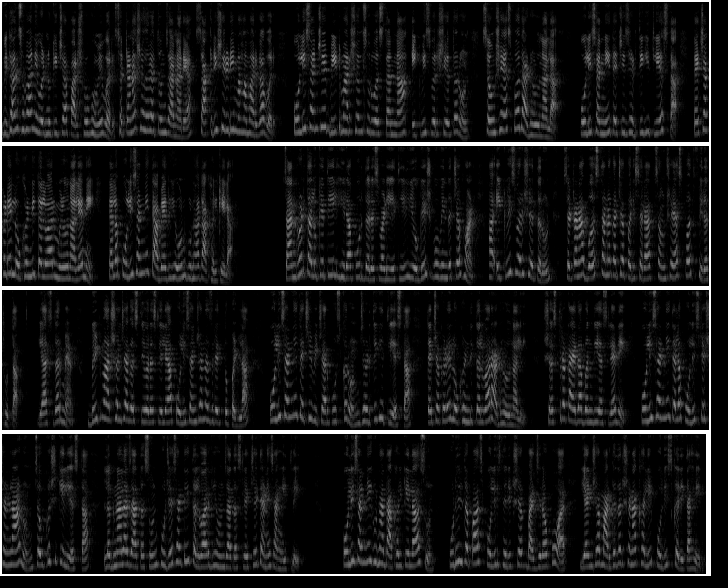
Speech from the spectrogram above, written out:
विधानसभा निवडणुकीच्या पार्श्वभूमीवर सटाणा शहरातून जाणाऱ्या साक्री शिर्डी महामार्गावर पोलिसांचे बीट मार्शल सुरू असताना एकवीस वर्षीय तरुण संशयास्पद आढळून आला. पोलिसांनी त्याची झडती घेतली असता त्याच्याकडे लोखंडी तलवार मिळून आल्याने त्याला पोलिसांनी ताब्यात घेऊन गुन्हा दाखल केला. चांदवड तालुक्यातील हिरापूर दरसवाडी येथील योगेश गोविंद चव्हाण हा एकवीस वर्षीय तरुण सटाणा बस स्थानकाच्या परिसरात संशयास्पद फिरत होता. याच दरम्यान बीट मार्शलच्या गस्तीवर असलेल्या पोलिसांच्या नजरेत तो पडला. पोलिसांनी त्याची विचारपूस करून झडती घेतली असता त्याच्याकडे लोखंडी तलवार आढळून आली. शस्त्र कायदा बंदी असल्याने पोलिसांनी त्याला पोलीस स्टेशनला आणून चौकशी केली असता लग्नाला जात असून पूजेसाठी तलवार घेऊन जात असल्याचे त्याने सांगितले. पोलिसांनी गुन्हा दाखल केला असून पुढील तपास पोलीस निरीक्षक बाजीराव पवार यांच्या मार्गदर्शनाखाली पोलीस करीत आहेत.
